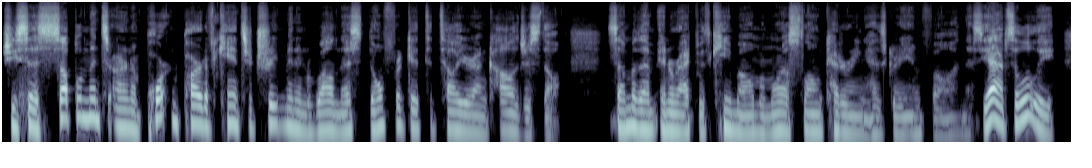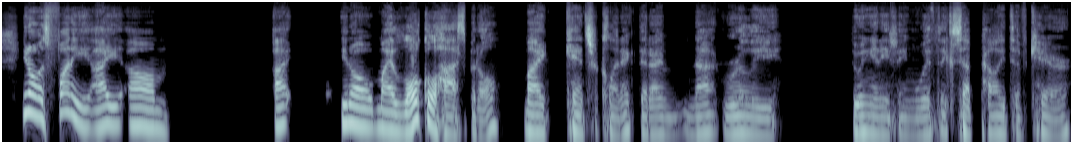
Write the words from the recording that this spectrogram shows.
She says supplements are an important part of cancer treatment and wellness. Don't forget to tell your oncologist though. Some of them interact with chemo. Memorial Sloan Kettering has great info on this. Yeah, absolutely. You know, it's funny. I um I you know, my local hospital, my cancer clinic that I'm not really doing anything with except palliative care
